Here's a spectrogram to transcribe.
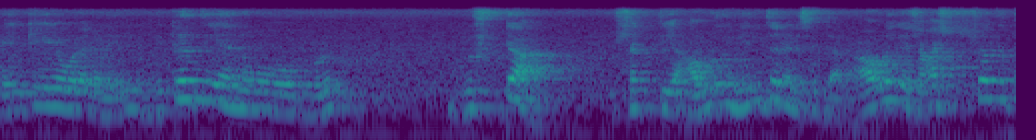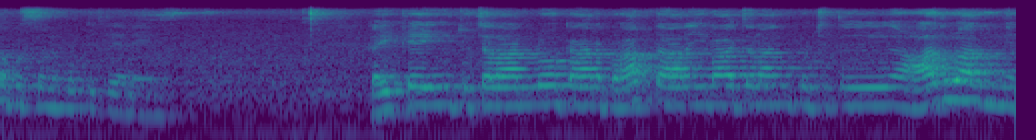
ಕೈಕೇಯ ಒಳಗಡೆ ವಿಕೃತಿ ಎನ್ನುವ ಒಬ್ಬಳು ದುಷ್ಟ ಶಕ್ತಿ ಅವಳು ನಿಂತು ನಡೆಸಿದ್ದಾರೆ ಅವಳಿಗೆ ಶಾಶ್ವತ ತಪಸ್ಸನ್ನು ಕೊಟ್ಟಿದ್ದೇನೆ. ಕೈಕೇಯಿ ತುಚಲಾನ್ ಲೋಕಾನ ಪ್ರಾಪ್ತ ಇವಾಚಲಾನ್ ಕುಚಿತ್. ಆದರೂ ಅನ್ಯ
